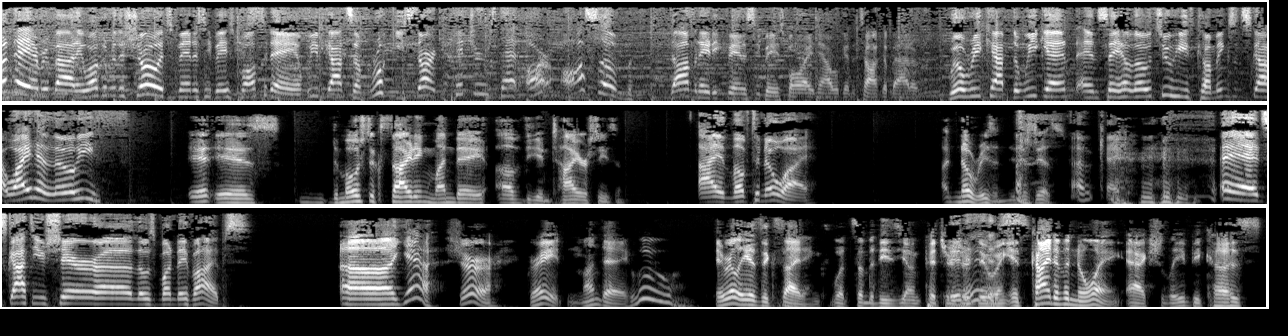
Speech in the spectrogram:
Monday, everybody. Welcome to the show. It's Fantasy Baseball today, and we've got some rookie start pitchers that are awesome. Dominating fantasy baseball right now. We're going to talk about them. We'll recap the weekend and say hello to Heath Cummings and Scott White. Hello, Heath. It is the most exciting Monday of the entire season. I'd love to know why. Uh, no reason. It just is. okay. and Scott, do you share uh, those Monday vibes? Uh, yeah, sure. Great. Monday. Woo. It really is exciting what some of these young pitchers It are doing. It's kind of annoying actually because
